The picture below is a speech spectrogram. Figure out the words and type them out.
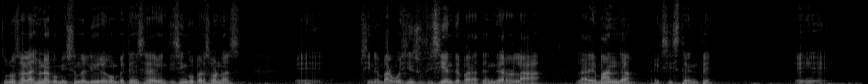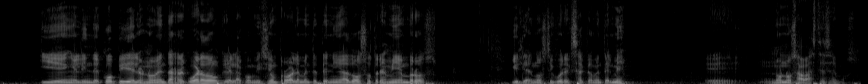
Tú nos hablas de una comisión de libre competencia de 25 personas, sin embargo es insuficiente para atender la, demanda existente. y en el Indecopi de los 90 recuerdo que la comisión probablemente tenía dos o tres miembros y el diagnóstico era exactamente el mismo no nos abastecemos.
